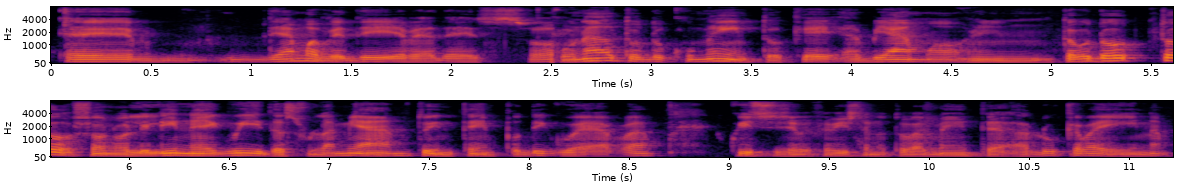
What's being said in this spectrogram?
Eh, andiamo a vedere adesso un altro documento che abbiamo introdotto sono le linee guida sull'amianto in tempo di guerra, qui si riferisce naturalmente all'Ucraina,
